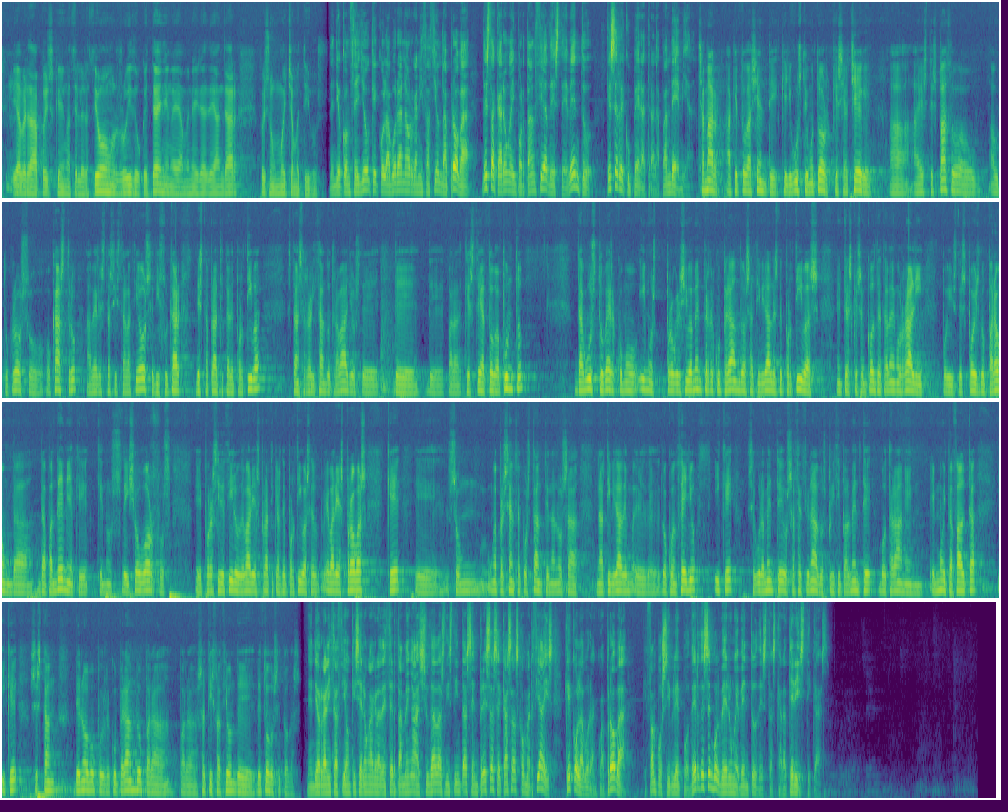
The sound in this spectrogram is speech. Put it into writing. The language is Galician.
e a verdad pois que en aceleración, o ruido que teñen e a maneira de andar pois son moi chamativos. Dende o Concello que colabora na organización da proba, destacaron a importancia deste evento, que se recupera tras a pandemia. Chamar a que toda a xente que lle guste o motor que se achegue a, a este espazo, ao autocross o, o Castro, a ver estas instalacións e disfrutar desta práctica deportiva. Estánse realizando traballos de, de, de, para que estea todo a punto, dá gusto ver como imos progresivamente recuperando as actividades deportivas entre as que se encontra tamén o rally pois despois do parón da, da pandemia que, que nos deixou orfos eh, por así decirlo, de varias prácticas deportivas e, e varias probas que eh, son unha presenza constante na nosa na actividade eh, do Concello e que seguramente os afeccionados principalmente votarán en, en moita falta e que se están de novo pois, recuperando para, para satisfacción de, de todos e todas. Dende a organización quixeron agradecer tamén a axuda das distintas empresas e casas comerciais que colaboran coa proba, que fan posible poder desenvolver un evento destas características.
